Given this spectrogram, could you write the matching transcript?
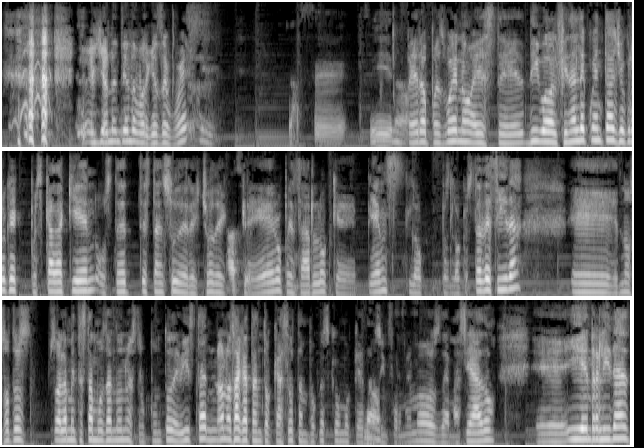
Yo no entiendo por qué se fue. Ya sé. Sí, no. Pero pues bueno, este, digo, al final de cuentas, yo creo que pues cada quien, usted está en su derecho de creer o pensar lo que piensa, lo, pues lo que usted decida. Eh, nosotros solamente estamos dando nuestro punto de vista, no nos haga tanto caso, tampoco es como que nos informemos demasiado. Eh, y en realidad,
